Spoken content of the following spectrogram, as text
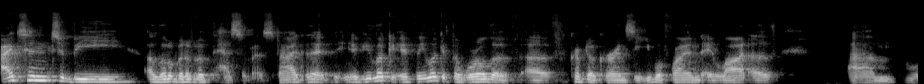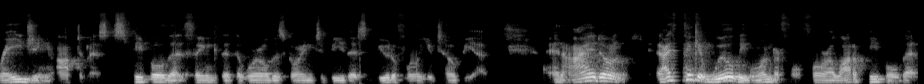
I tend to be a little bit of a pessimist. I, if you look, if you look at the world of, of cryptocurrency, you will find a lot of um, raging optimists, people that think that the world is going to be this beautiful utopia and I don't. I think it will be wonderful for a lot of people that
